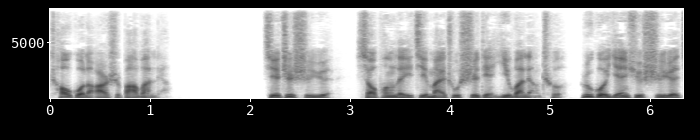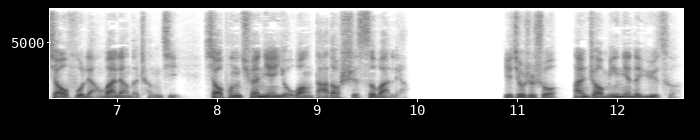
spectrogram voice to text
超过了二十八万辆。截至十月，小鹏累计卖出十点一万辆车。如果延续十月交付两万辆的成绩，小鹏全年有望达到十四万辆。也就是说，按照明年的预测，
